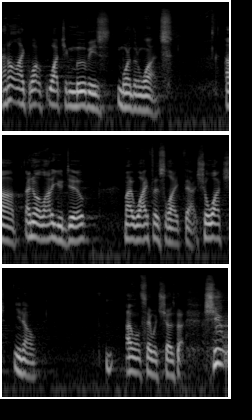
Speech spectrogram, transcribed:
I don't like watching movies more than once. Uh, I know a lot of you do. My wife is like that. She'll watch, you know, I won't say what shows, but she, uh,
